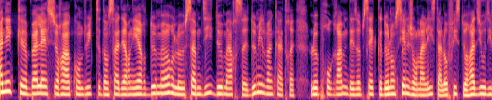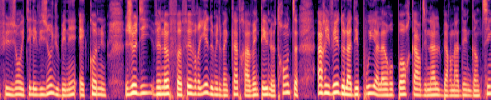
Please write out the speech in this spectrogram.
Annick Ballet sera conduite dans sa dernière demeure le samedi 2 mars 2024. Le programme des obsèques de l'ancienne journaliste à l'Office de radiodiffusion et télévision du Bénin est connu. Jeudi 29 février 2024 à 21h30, arrivée de la dépouille à l'aéroport Cardinal Bernardin Gantin.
